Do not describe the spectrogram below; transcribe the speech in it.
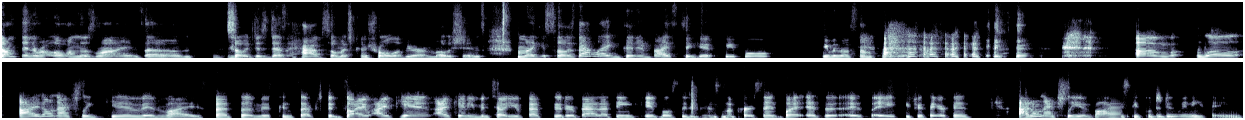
something along those lines um so it just doesn't have so much control of your emotions. I'm like so is that like good advice to give people? Even though some people um well i don't actually give advice that's a misconception so I, I can't i can't even tell you if that's good or bad i think it mostly depends on the person but as a as a future therapist i don't actually advise people to do anything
